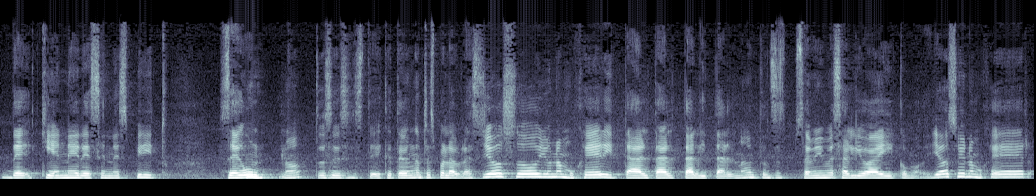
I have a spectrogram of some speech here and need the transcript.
de quién eres en espíritu, según, ¿no? Entonces, este, que te vengan tres palabras, yo soy una mujer y tal, tal, tal y tal, ¿no? Entonces, pues a mí me salió ahí como, yo soy una mujer,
